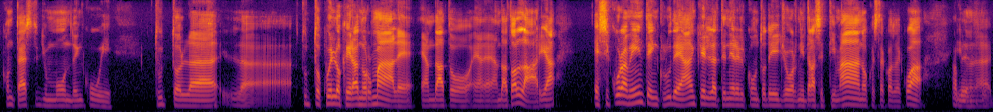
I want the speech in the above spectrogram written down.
contesto di un mondo in cui tutto, il, il- tutto quello che era normale è andato, è andato all'aria e sicuramente include anche il tenere il conto dei giorni della settimana, queste cose qua. In- eh,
